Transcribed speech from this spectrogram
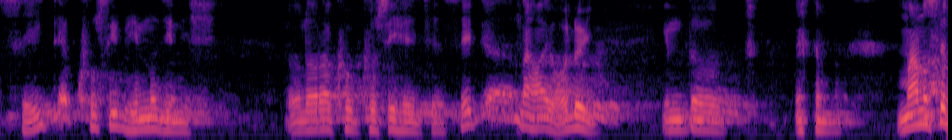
সেইটা খুশি ভিন্ন জিনিস। ওরা খুব খুশি হয়েছে, সেইটা না হয় হলোই। কিন্তু মানুষের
